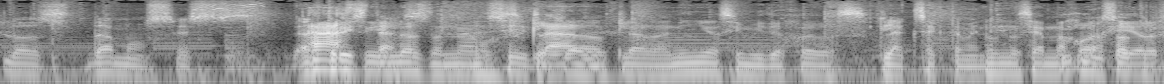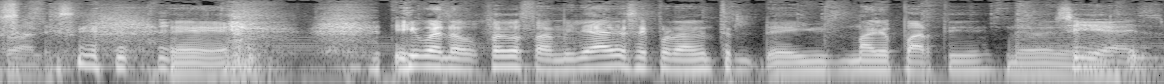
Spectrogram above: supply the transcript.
los damos. Es Ah, sí, los donamos. Sí, claro, claro, a niños sin videojuegos. Claro, exactamente. Uno se llama Jorge y Nosotros. otro Alex. Eh, y bueno, juegos familiares, hay probablemente Mario Party. Debe de Sí, es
